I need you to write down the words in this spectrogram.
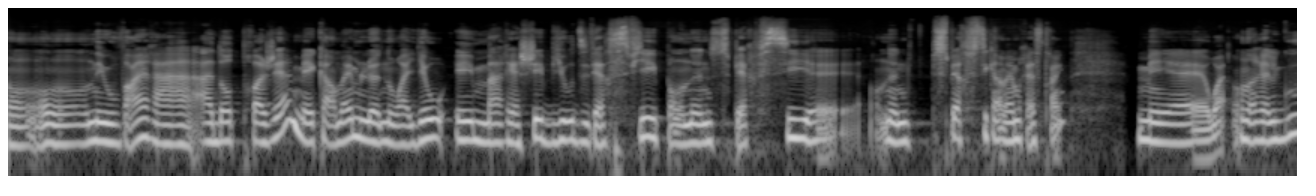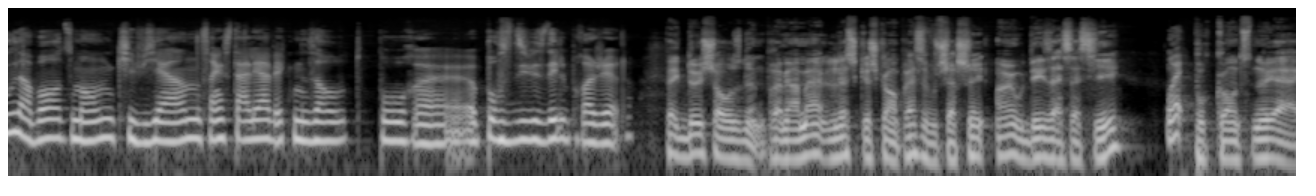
on, est ouvert à, d'autres projets, mais quand même le noyau est maraîcher biodiversifié, puis on a une superficie, euh, on a une superficie quand même restreinte. Mais euh, ouais, on aurait le goût d'avoir du monde qui vienne s'installer avec nous autres pour pour se diviser le projet. Là. Fait que deux choses d'une. Premièrement, là ce que je comprends, c'est que vous cherchez un ou des associés ouais. pour continuer à,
